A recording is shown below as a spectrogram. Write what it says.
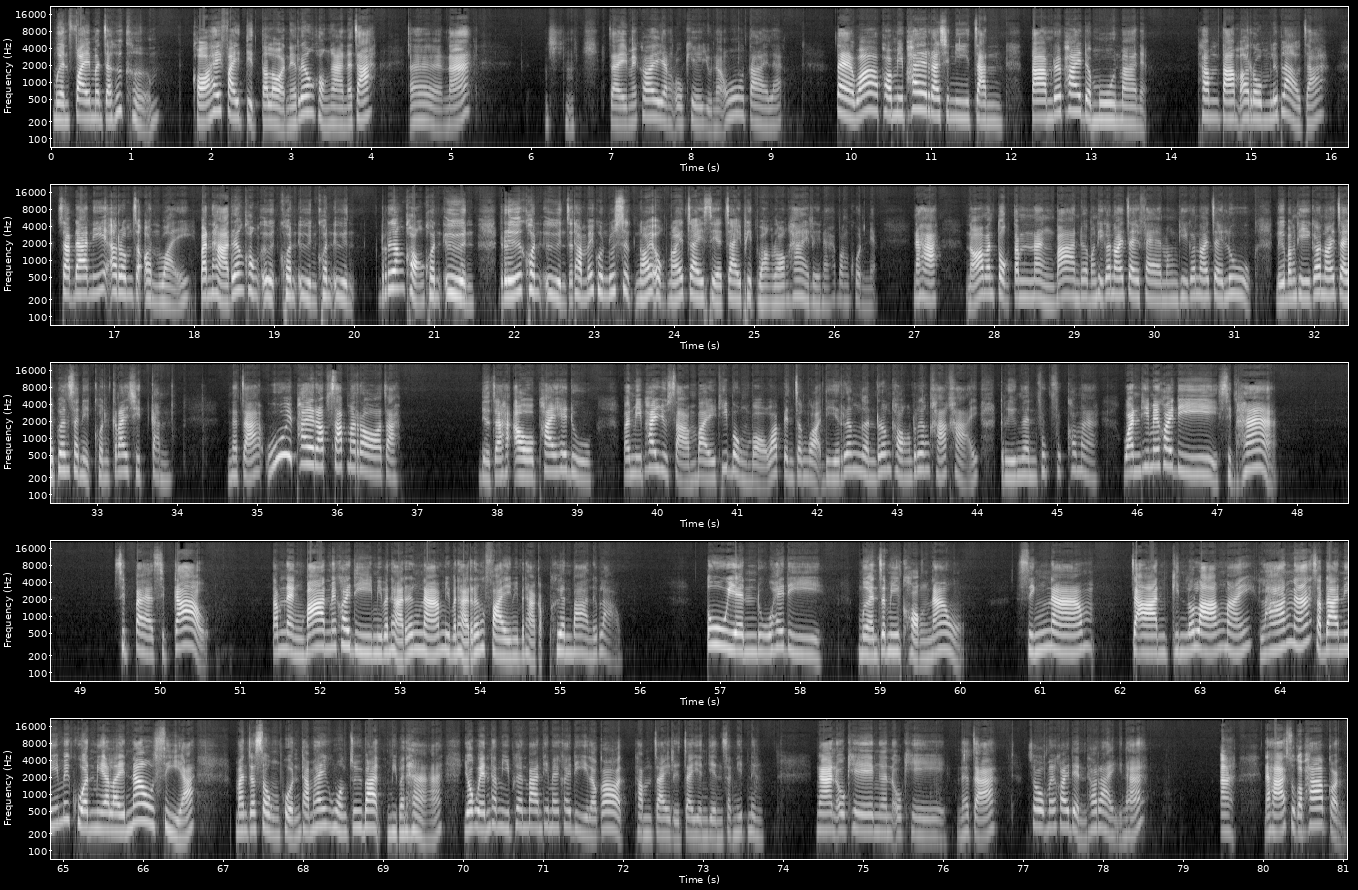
เหมือนไฟมันจะฮึกเหิม ขอให้ไฟติดตลอดในเรื่องของงานนะจ๊ะ เออนะ ใจไม่ค่อยยังโอเคอยู่นะ โอ้ ตายแล้วแต่ว่าพอมีไพ่ราชินีจันทร์ ตามด้วยไพ่เดอะมูนมาเนี่ยทำตามอารมณ์หรือเปล่าจ๊ะ สัปดาห์นี้อารมณ์จะอ่อนไหว ปัญหาเรื่องของอื่นคนอื่นคนอื่น เรื่องของคนอื่น หรือคนอื่นจะทำให้คุณรู้สึกน้อยอกน้อยใจเสียใจผิดหวังร้องไห้เลยนะ บางคนเนี่ยนะคะเนาะมันตกตำแหน่งบ้านด้วยบางทีก็น้อยใจแฟนบางทีก็น้อยใจลูก หรือบางทีก็น้อยใจเพื่อนสนิทคนใกล้ชิดกันนะจ๊ะอุ้ยไพ่รับทรัพย์มารอจ้ะเดี๋ยวจะเอาไพ่ให้ดู มันมีไพ่อยู่สามใบที่บ่งบอกว่าเป็นจังหวะดีเรื่องเงินเรื่องทองเรื่องค้าขาย หรือเงินฟุกๆเข้ามา วันที่ไม่ค่อยดีสิบห้าสิบแปดสิบเก้าตำแหน่งบ้านไม่ค่อยดี มีปัญหาเรื่องน้ำมีปัญหาเรื่องไฟมีปัญหากับเพื่อนบ้านหรือเปล่า ตู้เย็นดูให้ดี เหมือนจะมีของเน่าซิงน้ำจานกินแล้วล้างไหม ล้างนะ สัปดาห์นี้ไม่ควรมีอะไรเน่าเสีย มันจะส่งผลทำให้ห่วงจุ้ยบ้านมีปัญหา ยกเว้นถ้ามีเพื่อนบ้านที่ไม่ค่อยดี แล้วก็ทำใจหรือใจเย็นๆสักนิดนึง งานโอเคเงินโอเคนะจ๊ะ โชคไม่ค่อยเด่นเท่าไหร่นะอะนะคะสุขภาพก่อน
